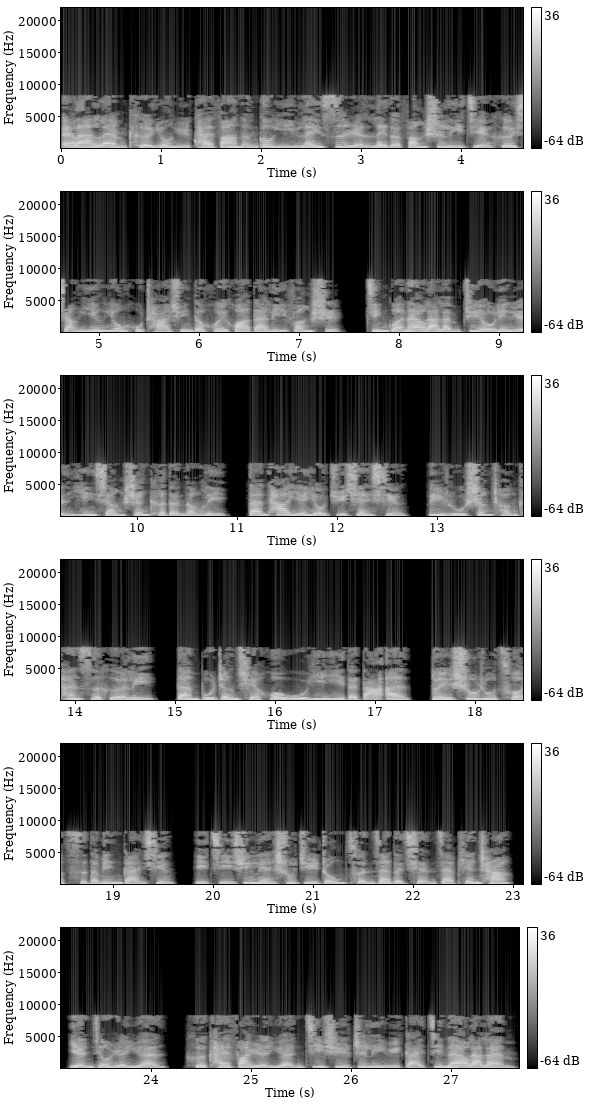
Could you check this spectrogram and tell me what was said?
：LLM 可用于开发能够以类似人类的方式理解和响应用户查询的绘画代理方式。尽管 LLM 具有令人印象深刻的能力，但它也有局限性，例如生成看似合理。但不正确或无意义的答案，对输入措辞的敏感性，以及训练数据中存在的潜在偏差。研究人员和开发人员继续致力于改进 LLM，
